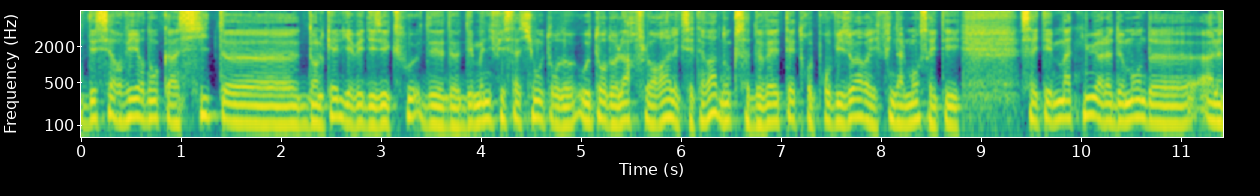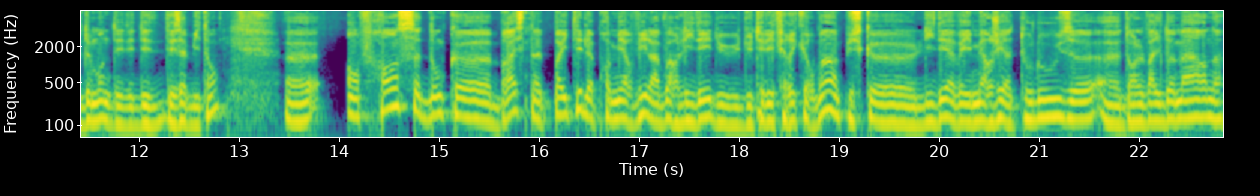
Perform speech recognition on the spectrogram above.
desservir donc un site euh, dans lequel il y avait des, manifestations autour de, l'art floral, etc. Donc ça devait être provisoire et finalement ça a été maintenu à la demande des, des habitants. Euh, en France, donc euh, Brest n'a pas été la première ville à avoir l'idée du, téléphérique urbain, puisque l'idée avait émergé à Toulouse, euh, dans le Val-de-Marne,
